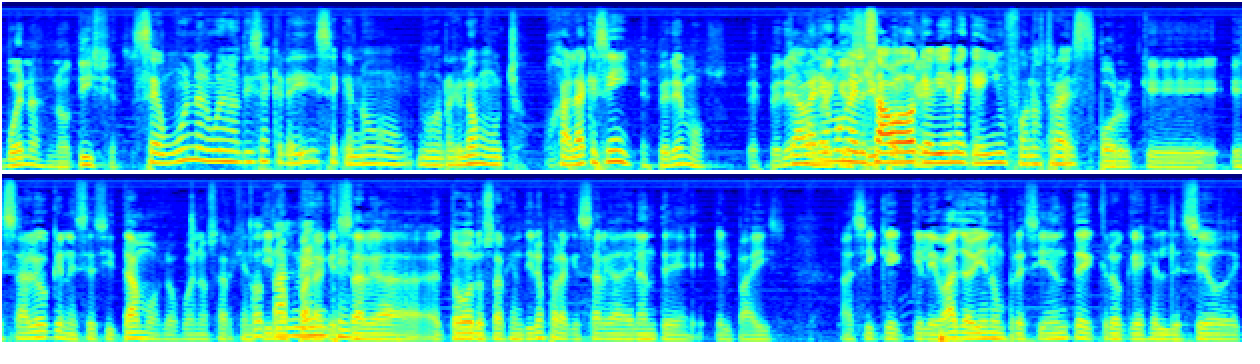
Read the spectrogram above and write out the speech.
buenas noticias. Según algunas noticias que leí, dice que no, no arregló mucho. Ojalá que sí. Esperemos, esperemos. Ya veremos que el sí, sábado porque- que viene qué info nos traes. Porque es algo que necesitamos los buenos argentinos para que salga, todos los argentinos para que salga adelante el país. Así que que le vaya bien a un presidente creo que es el deseo de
